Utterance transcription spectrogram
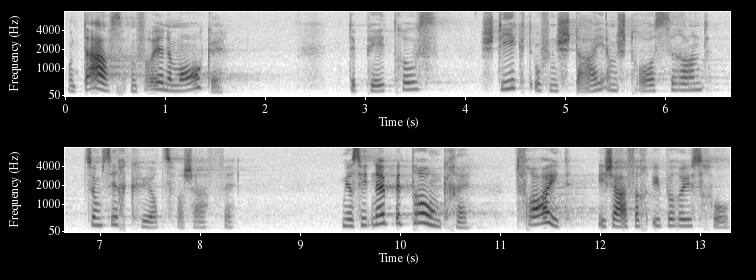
Und das am frühen Morgen. Der Petrus stiegt auf einen Stein am Strassenrand, um sich Gehör zu verschaffen. Wir sind nicht betrunken. Die Freude ist einfach über uns gekommen.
